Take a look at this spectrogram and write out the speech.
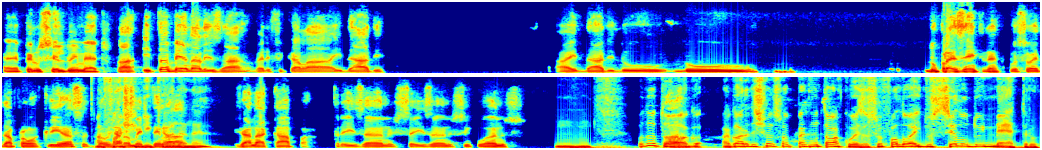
é, pelo selo do Inmetro, tá? E também analisar, verificar lá a idade, a idade do, do, do presente, né? Que você vai dar para uma criança, então geralmente tem lá, né? já na capa, três anos, seis anos, cinco anos. Uhum. Ô doutor, ah. agora, agora deixa eu só perguntar uma coisa, o senhor falou aí do selo do Inmetro,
